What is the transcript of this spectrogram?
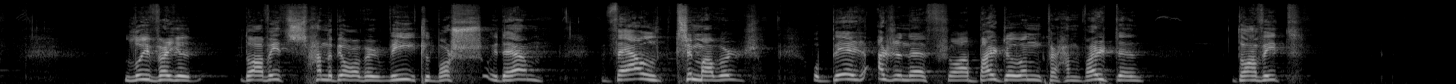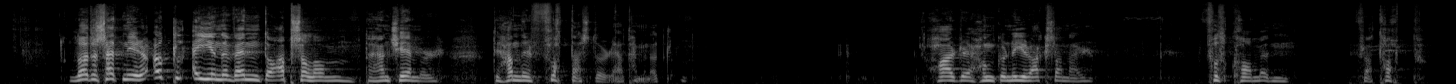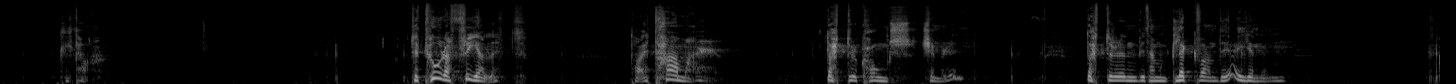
Løyverje Davids, han er bjøver vi til bors i det, vel trimmaver, og ber arrene fra bardøen hver han varte David. Løyde sett nere øtl egene vend av Absalom da han kommer, til han er flottast av dem øtlen. Har Harre hunker nye akslene, fullkommen fra topp til tak. Det er pura frialet. Ta et tamar. Døtter kongs kommer inn. Døtteren vid dem gleggvande egenen.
